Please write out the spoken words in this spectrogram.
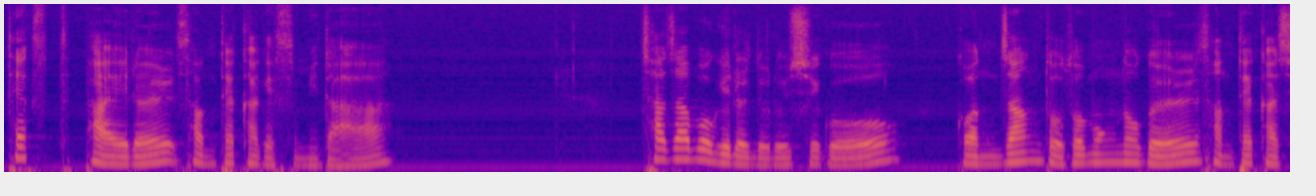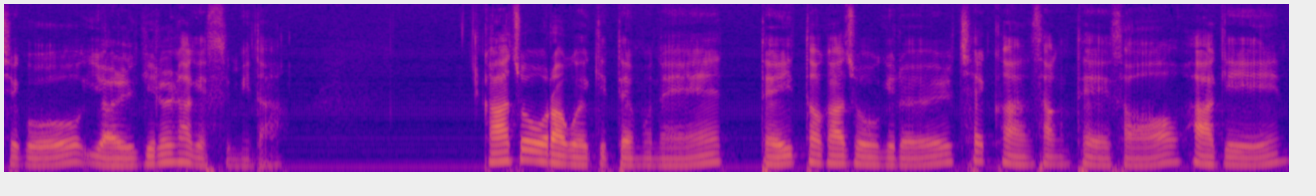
텍스트 파일을 선택하겠습니다. 찾아보기를 누르시고 권장 도서 목록을 선택하시고 열기를 하겠습니다. 가져오라고 했기 때문에 데이터 가져오기를 체크한 상태에서 확인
